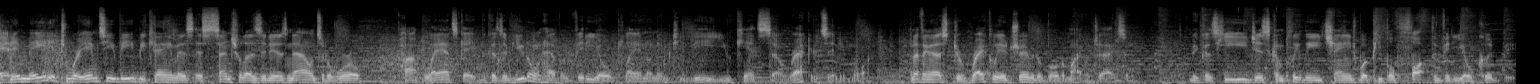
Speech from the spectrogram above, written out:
And it made it to where MTV became as essential as it is now into the world pop landscape because if you don't have a video playing on MTV, you can't sell records anymore. And I think that's directly attributable to Michael Jackson because he just completely changed what people thought the video could be.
